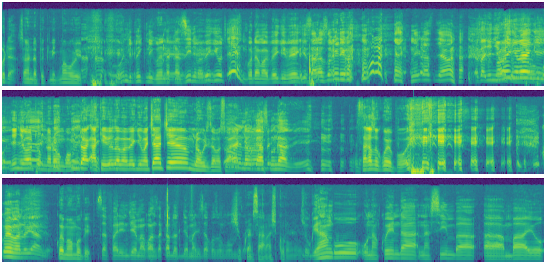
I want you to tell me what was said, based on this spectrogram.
Ngoda. Sasa unaenda picnic, mambo vipi? Uendi picnic unaenda kazini mabegi yote. Eh, ngoda mabegi mengi sana. Subiri niko sijaona. Sasa nyinyi watu mengi. Nyinyi watu mnanongwa. Mtu akibeba mabegi machache mnauliza maswali. Unaenda siku ngapi? Kuwepo. Kwema ndugu yangu. Kwema mambo vipi? Safari njema kwanza kabla tujamaliza kuzungumza. Shukrani sana, nashukuru. Ndugu yangu unakwenda na Simba uh, ambayo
